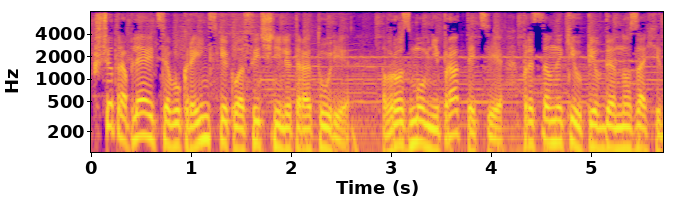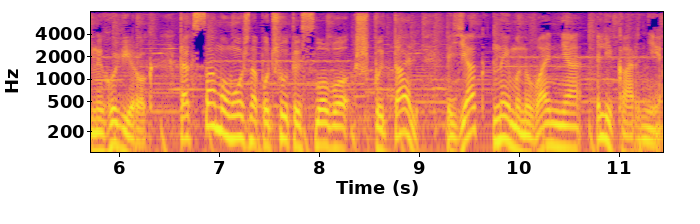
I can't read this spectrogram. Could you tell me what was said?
що трапляється в українській класичній літературі. В розмовній практиці представників південно-західних говірок так само можна почути слово шпиталь як найменування лікарні.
